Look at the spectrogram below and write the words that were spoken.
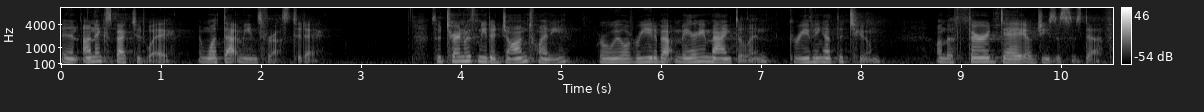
in an unexpected way and what that means for us today. So turn with me to John 20, where we will read about Mary Magdalene grieving at the tomb on the third day of Jesus' death.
